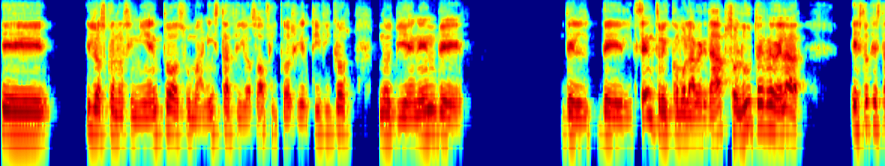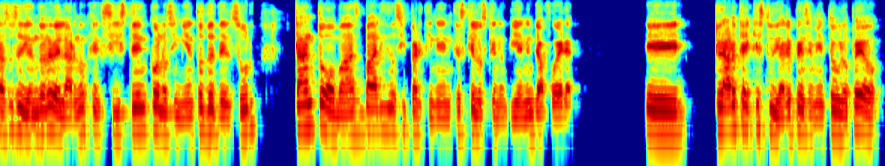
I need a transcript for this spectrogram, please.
Eh, y los conocimientos humanistas, filosóficos, científicos nos vienen de, del, del, centro y como la verdad absoluta y revelada. Esto que está sucediendo es revelarnos que existen conocimientos desde el sur tanto o más válidos y pertinentes que los que nos vienen de afuera. Eh, claro que hay que estudiar el pensamiento europeo,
